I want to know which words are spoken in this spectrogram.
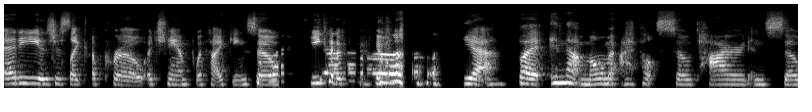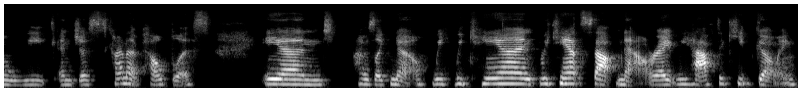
Eddie is just like a pro a champ with hiking so he could have yeah but in that moment i felt so tired and so weak and just kind of helpless and I was like, no, we, we can't we can't stop now, right? We have to keep going.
